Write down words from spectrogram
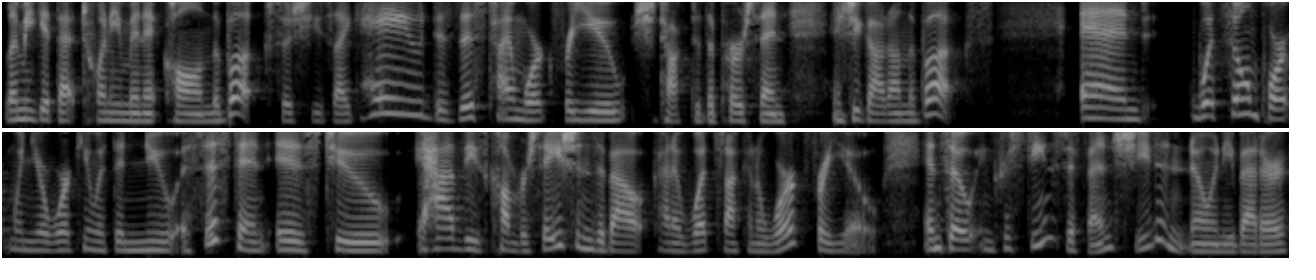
Let me get that 20 minute call on the book. So she's like, Hey, does this time work for you? She talked to the person and she got on the books. And what's so important when you're working with a new assistant is to have these conversations about kind of what's not going to work for you. And so in Christine's defense, she didn't know any better.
